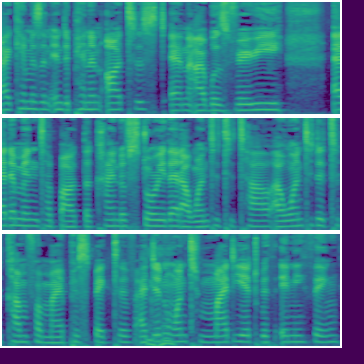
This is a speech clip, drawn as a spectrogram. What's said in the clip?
I came as an independent artist and I was very adamant about the kind of story that I wanted to tell. I wanted it to come from my perspective. I didn't want to muddy it with anything.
